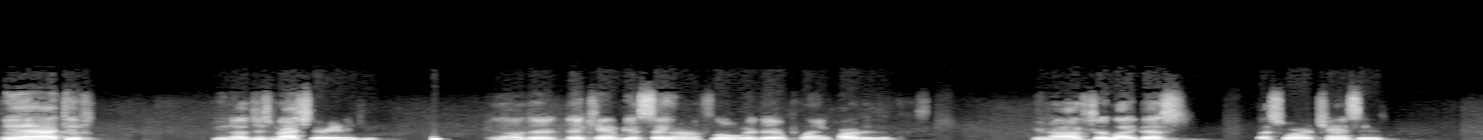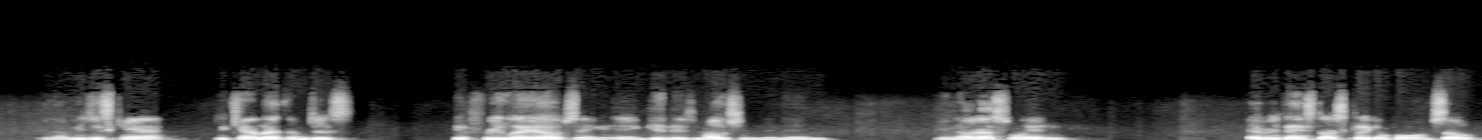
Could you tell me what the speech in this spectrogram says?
being active, you know, just match their energy. You know, there there can't be a second on the floor where they're playing harder than us. You know, I feel like that's that's where our chance is. You know, we just can't we can't let them just get free layups and, and get in his motion and then, you know, that's when everything starts clicking for him. So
